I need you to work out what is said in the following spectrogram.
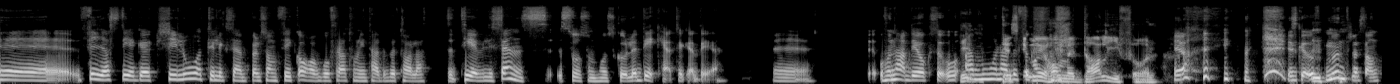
eh, Fia Stegök Kilo till exempel som fick avgå för att hon inte hade betalat tv-licens så som hon skulle. Det kan jag tycka det eh, hon hade också... Det, hon hade det ska man ju ha medalj för. Ja, vi ska uppmuntra sånt.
